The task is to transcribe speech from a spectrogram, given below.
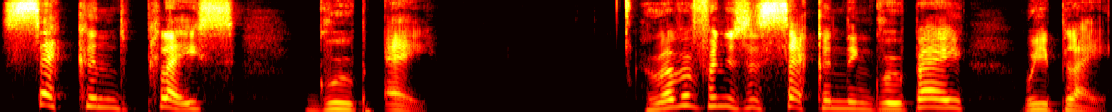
second place Group A. Whoever finishes second in Group A, we play.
